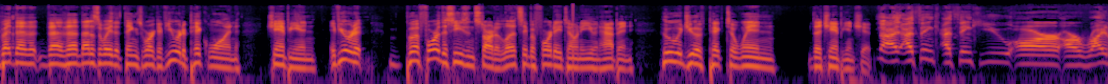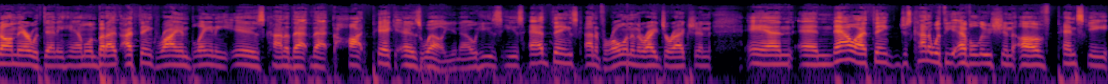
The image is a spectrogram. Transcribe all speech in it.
but that, that, that, that is the way that things work. If you were to pick one champion, if you were to before the season started, let's say before Daytona even happened, who would you have picked to win the championship? No, I, I think I think you are are right on there with Denny Hamlin, but I, I think Ryan Blaney is kind of that that hot pick as well. You know, he's he's had things kind of rolling in the right direction, and and now I think just kind of with the evolution of Penske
